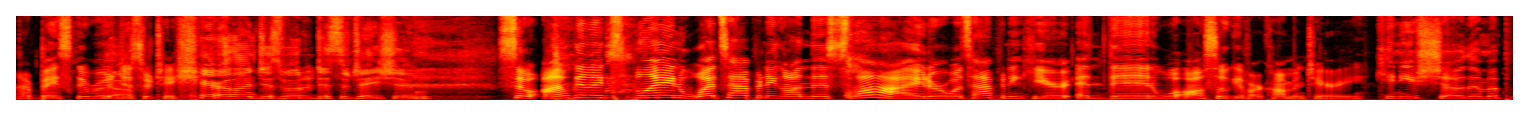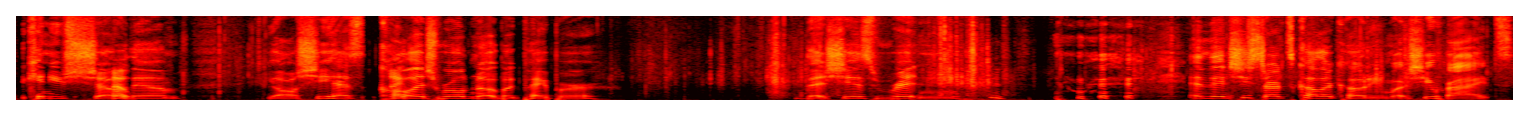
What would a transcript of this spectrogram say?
I basically wrote Yeah. a dissertation. Caroline just wrote a dissertation. So I'm going to explain what's happening on this slide or what's happening here, and then we'll also give our commentary. Can you show them? A, can you show Oh. them, y'all? She has college ruled notebook paper that she has written, and then she starts color coding what she writes,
